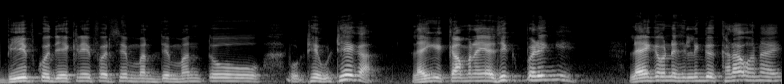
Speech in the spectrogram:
बीएफ को देखने पर से मध्य मन तो उठे, उठेगा। लैंगिक कामनाएँ अधिक बढ़ेंगी। लैंगिक बनने से लिंग खड़ा होना है।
